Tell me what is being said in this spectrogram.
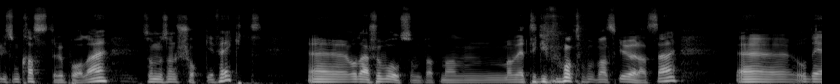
liksom kaster det på deg, som en sånn sjokkeffekt. Uh, og det er så voldsomt at man, man vet ikke på en måte hvor man skal gjøre av seg. Eh, og det,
